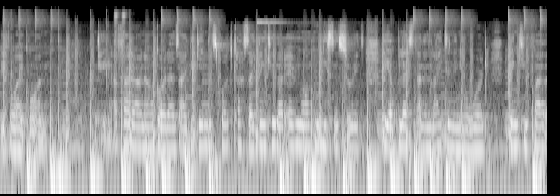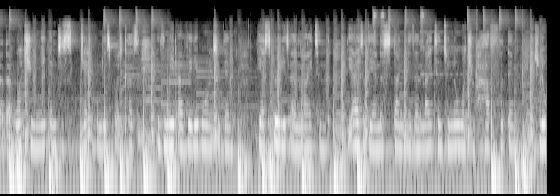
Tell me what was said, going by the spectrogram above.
before I go on. Father and our God, as I begin this podcast, I thank you that everyone who listens to it, they are blessed and enlightened in your word. Thank you, Father, that what you need them to get from this podcast is made available unto them. Their spirit is enlightened. The eyes of the understanding is enlightened to know what you have for them, to know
